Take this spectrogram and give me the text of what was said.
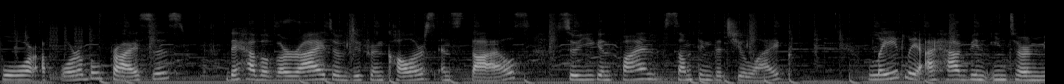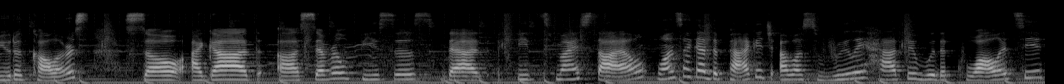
for affordable prices. They have a variety of different colors and styles so you can find something that you like. Lately, I have been into muted colors, so I got uh, several pieces that fits my style. Once I got the package, I was really happy with the quality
